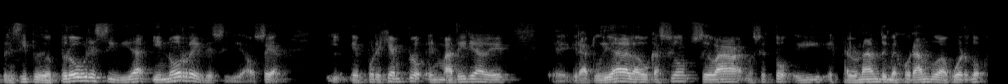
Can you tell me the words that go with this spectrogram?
principio de progresividad y no regresividad. O sea, eh, por ejemplo, en materia de eh, gratuidad de la educación, se va, ¿no es cierto?, ir escalonando y mejorando de acuerdo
